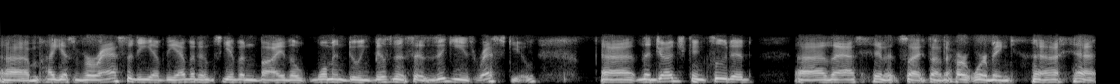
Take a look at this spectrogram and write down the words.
um, I guess, veracity of the evidence given by the woman doing business as Ziggy's rescue, uh, the judge concluded uh, that, and it's, I thought, a heartwarming uh,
